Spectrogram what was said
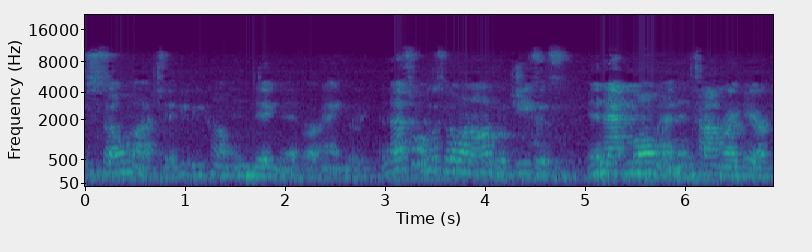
so much that you become indignant or angry. And that's what was going on with Jesus in that moment in time right there.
